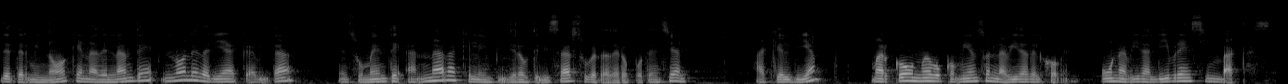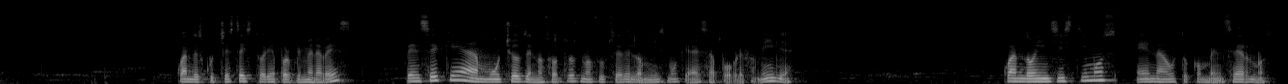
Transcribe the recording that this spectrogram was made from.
Determinó que en adelante no le daría cabida en su mente a nada que le impidiera utilizar su verdadero potencial. Aquel día marcó un nuevo comienzo en la vida del joven, una vida libre sin vacas. Cuando escuché esta historia por primera vez, pensé que a muchos de nosotros nos sucede lo mismo que a esa pobre familia. Cuando insistimos en autoconvencernos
